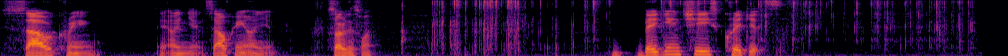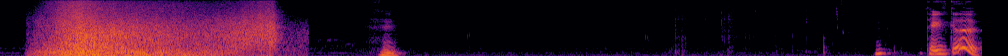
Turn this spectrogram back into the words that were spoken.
sour cream, and onion. Sour cream, onion. With this one. Bacon, cheese, crickets. Hmm. Tastes good.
